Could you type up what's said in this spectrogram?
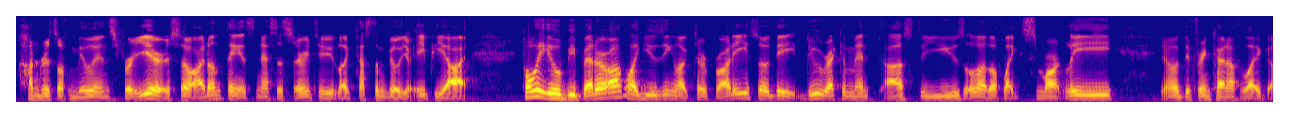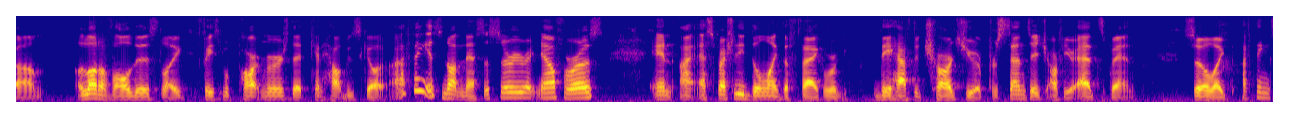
hundreds of millions per year. So I don't think it's necessary to like custom build your API. Probably it would be better off like using like third party. So they do recommend us to use a lot of like Smartly, you know, different kind of like um, a lot of all this like Facebook partners that can help you scale. I think it's not necessary right now for us, and I especially don't like the fact where they have to charge you a percentage of your ad spend. So like I think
